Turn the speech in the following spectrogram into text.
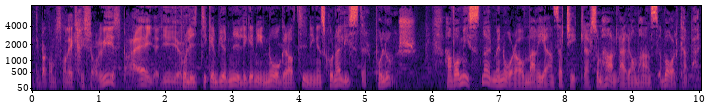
il n'était pas content ce qu'on a écrit sur lui, c'est pareil, il a dit... Euh... Politiken bjöd nyligen in några av tidningens journalister på lunch. Han var missnöjd med några av Marians artiklar som handlade om hans valkampanj.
